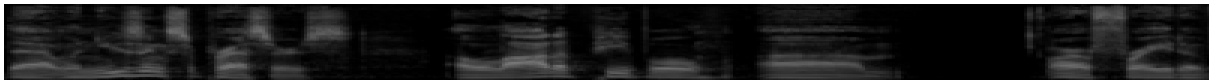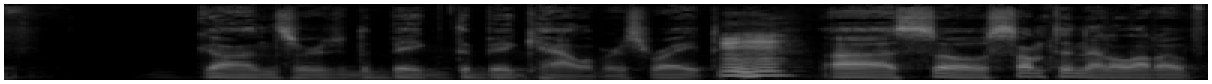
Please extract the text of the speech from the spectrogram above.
that when using suppressors, a lot of people um, are afraid of guns or the big the big calibers, right? Uh, so something that a lot of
